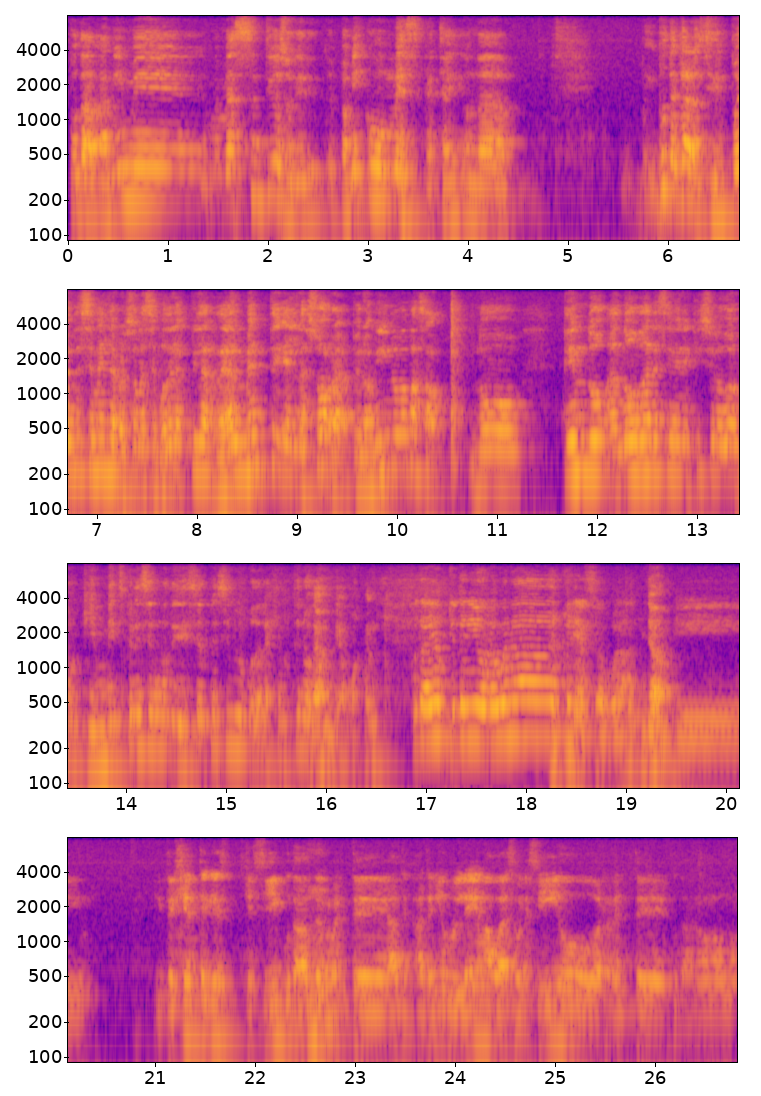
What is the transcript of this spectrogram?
puta, a mí me, me hace sentido eso, que para mí es como un mes, ¿cachai? Onda, y puta, claro, si después de ese mes la persona se pone las pilas realmente es la zorra, pero a mí no me ha pasado. No tiendo a no dar ese beneficio a la duda porque en mi experiencia, como te decía al principio, puta, la gente no cambia, weón. Puta, yo, yo he tenido re buena experiencia, weón. ¿Ya? Y, y de gente que, que sí, puta, de repente ha, ha tenido problemas o ha desaparecido, o de repente, puta, no, no,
